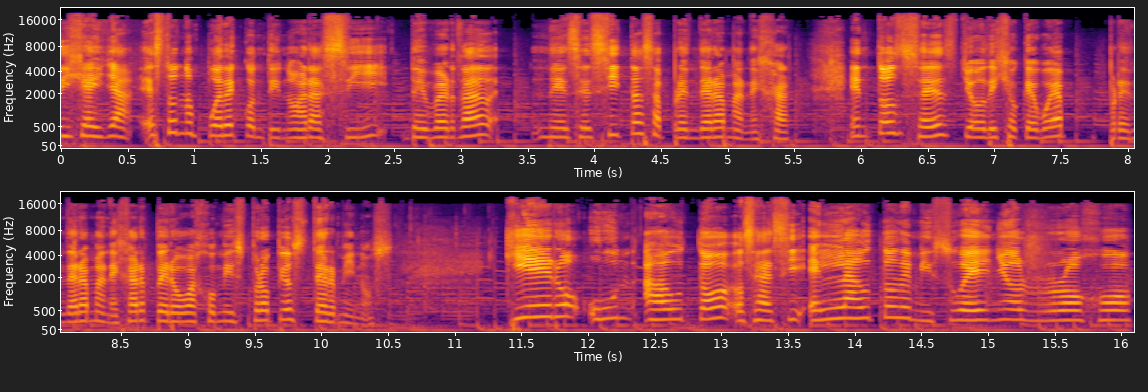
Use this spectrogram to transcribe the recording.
dije, ya, esto no puede continuar así, de verdad necesitas aprender a manejar. Entonces yo dije, que voy a aprender a manejar, pero bajo mis propios términos. Quiero un auto, o sea, sí, el auto de mis sueños rojo,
